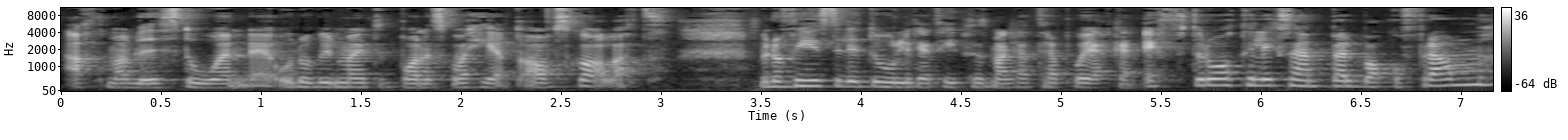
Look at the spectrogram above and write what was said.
att man blir stående och då vill man ju inte att barnet ska vara helt avskalat. Men då finns det lite olika tips att man kan trä på jackan efteråt till exempel, bak och fram.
